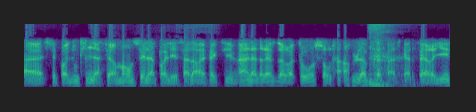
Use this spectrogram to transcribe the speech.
euh, c'est pas nous qui l'affirmons, c'est la police. Alors effectivement, l'adresse de retour sur l'enveloppe de Pascal Ferrier,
